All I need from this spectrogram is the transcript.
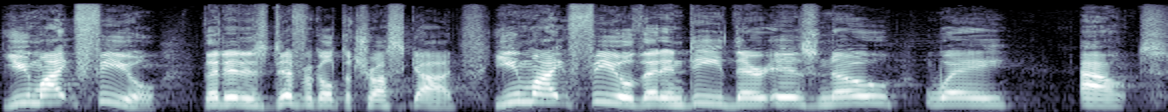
You might feel that it is difficult to trust God. You might feel that indeed there is no way out.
